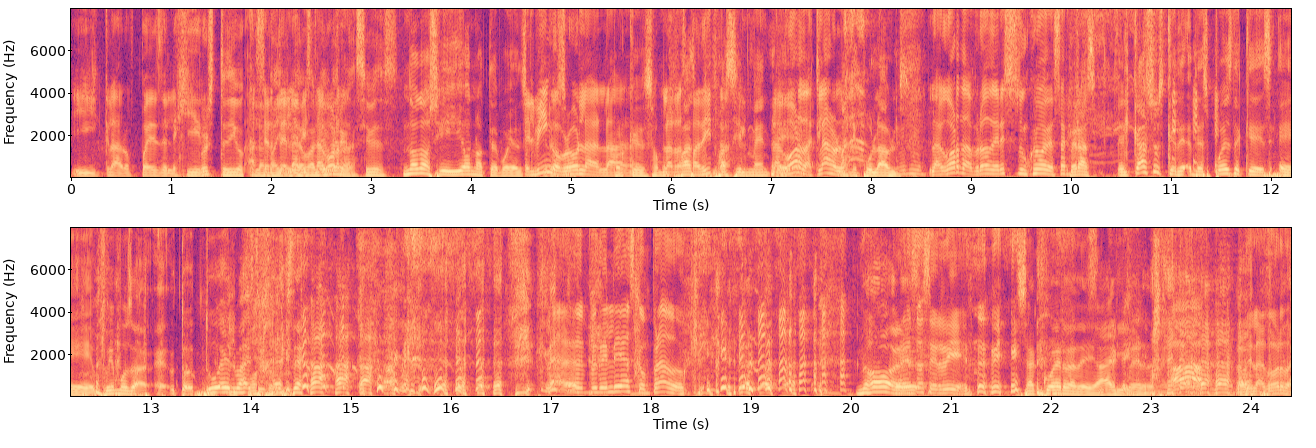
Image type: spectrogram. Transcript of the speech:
Y claro, puedes elegir Por eso te digo que la hacerte mayoría la vista vale gorda. verga, ¿sí ves? No, no, sí, yo no te voy a El discutir bingo, eso, bro, la, la, porque somos la raspadita. fácilmente La gorda, claro. la- manipulables. La gorda, brother, eso es un juego de azar. Verás, el caso es que de- después de que eh, fuimos a... eh, tú- tú, el maestro... Claro, pero le has comprado. ¿qué? no, Por eh, eso se ríe. se acuerda de alguien. Ah, de la gorda.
